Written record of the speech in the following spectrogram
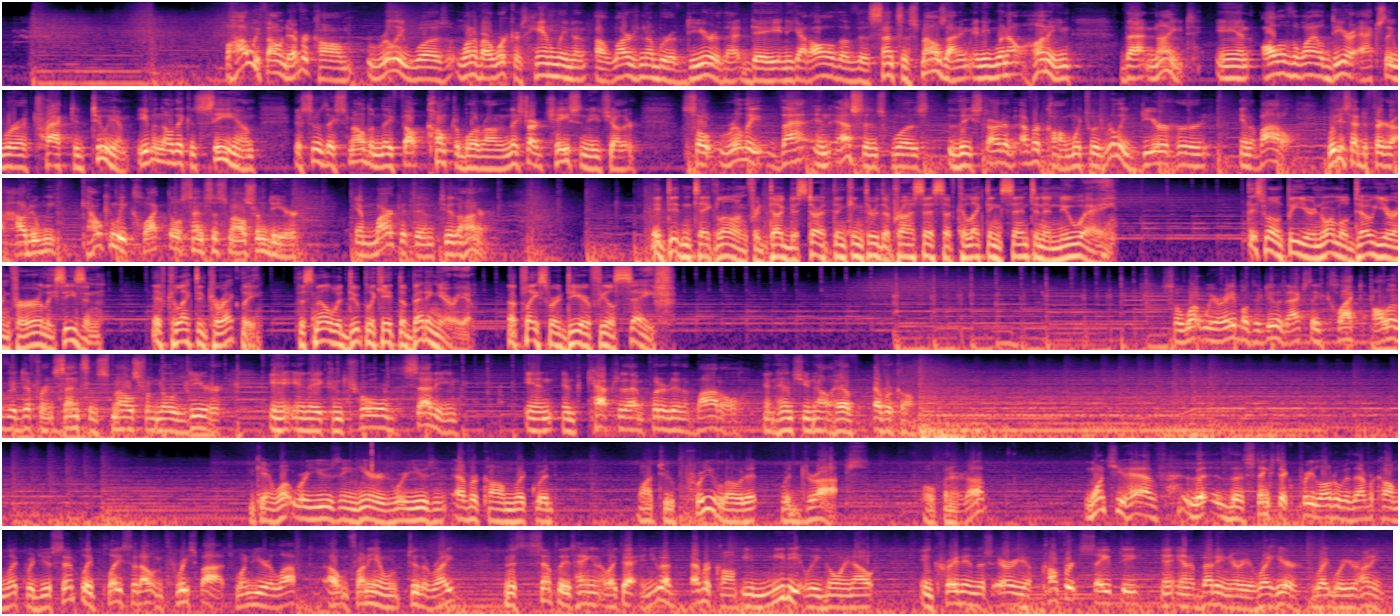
Well, how we found Evercalm really was one of our workers handling a, a, large number of deer that day, and he got all of the scents and smells on him, and he went out hunting that night. And all of the wild deer actually were attracted to him. Even though they could see him, as soon as they smelled him, they felt comfortable around him. They started chasing each other. So really that in essence was the start of Evercalm, which was really deer herd in a bottle. We just had to figure out how do we, how can we collect those sense of smells from deer and market them to the hunter. It didn't take long for Doug to start thinking through the process of collecting scent in a new way. This won't be your normal doe urine for early season. If collected correctly, the smell would duplicate the bedding area, a place where deer feel safe So what we were able to do is actually collect all of the different scents and smells from those deer in, in a controlled setting and, and capture that and put it in a bottle and hence you now have Evercalm. Okay, what we're using here is we're using Evercalm liquid. Want to preload it with drops. Open it up. Once you have the, the stink stick preloaded with Evercalm liquid, you simply place it out in three spots, one to your left, out in front of you, and to the right. And this simply is hanging it like that. And you have Evercalm immediately going out and creating this area of comfort, safety, and, and a bedding area right here, right where you're hunting.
